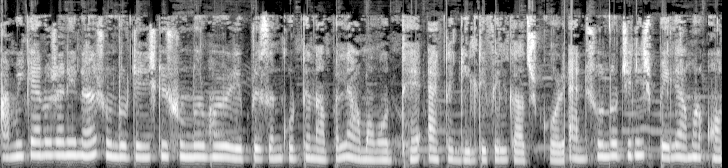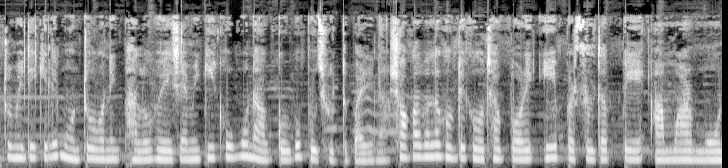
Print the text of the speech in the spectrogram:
আমি কেন জানি না সুন্দর জিনিসকে সুন্দরভাবে রিপ্রেজেন্ট করতে না পারলে আমার মধ্যে একটা গিলটি ফিল কাজ করে। অ্যান্ড সুন্দর জিনিস পেলে আমার অটোমেটিক্যালি মনটাও অনেক ভালো হয়ে যায়। আমি কি করব, না করব বুঝে উঠতে পারি না। সকালবেলা ঘুম থেকে ওঠার পরে এই পার্সেলটা পেয়ে আমার মন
